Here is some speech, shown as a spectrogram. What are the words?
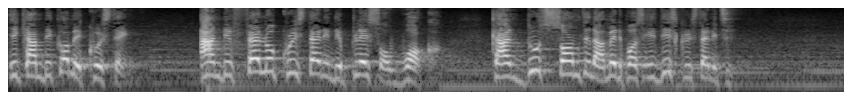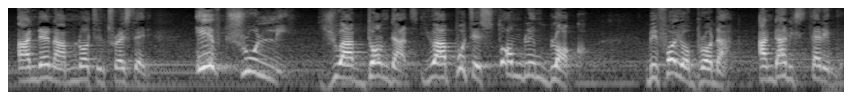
He can become a Christian. And the fellow Christian in the place of work can do something that made the person, is this Christianity? And then I'm not interested. If truly you have done that, you have put a stumbling block before your brother, and that is terrible.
